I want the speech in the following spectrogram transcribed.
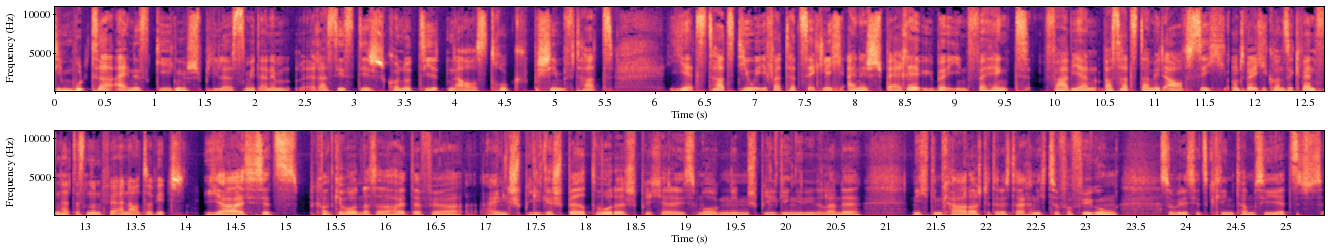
die Mutter eines Gegenspielers mit einem rassistisch konnotierten Ausdruck beschimpft hat. Jetzt hat die UEFA tatsächlich eine Sperre über ihn verhängt. Fabian, was hat damit auf sich und welche Konsequenzen hat das nun für Arnautovic? Ja, es ist jetzt bekannt geworden, dass er heute für ein Spiel gesperrt wurde. Sprich, er ist morgen im Spiel gegen die Niederlande nicht im Kader, steht den Österreicher nicht zur Verfügung. So wie das jetzt klingt, haben sie jetzt das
